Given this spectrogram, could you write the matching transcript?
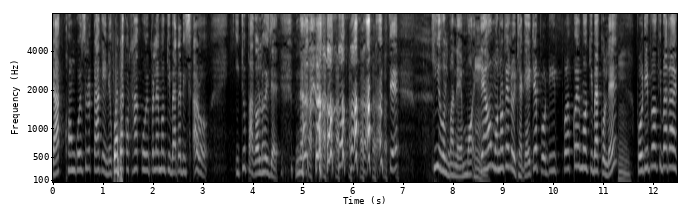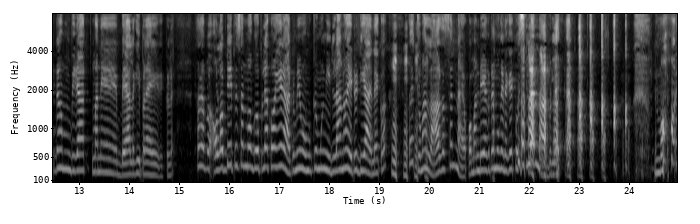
যাক খং কৰিছিলোঁ তাক এনেকুৱা এটা কথা কৈ পেলাই মই কিবা এটা বিচাৰোঁ। ইটো পাগল হৈ যায়। কি হ'ল মানে? মই তেওঁ মনতে লৈ থাকে। এতিয়া প্ৰদীপকৈ মই কিবা ক'লে প্ৰদীপৰ কিবা এটা একদম বিৰাট মানে বেয়া লাগি পেলাই ক'লে অলপ দেৰি পিছত মই গৈ পেলাই কওঁ হেৰা তুমি অমুকটো মোক নিদিলা নহয় এইটো দিয়া এনেকৈ "ঐ, তোমাৰ লাজ আছে নাই? অকণমান দেৰি আগতে মোক এনেকৈ কৈছিলা নাই বোলে? মই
